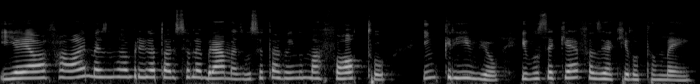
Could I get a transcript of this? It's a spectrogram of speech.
E aí ela fala, mas não é obrigatório celebrar, mas você tá vendo uma foto incrível e você quer fazer aquilo também.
